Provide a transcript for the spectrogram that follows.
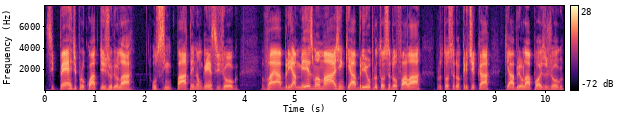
se perde pro 4 de julho lá, ou se empata e não ganha esse jogo, vai abrir a mesma margem que abriu pro torcedor falar, pro torcedor criticar, que abriu lá após o jogo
